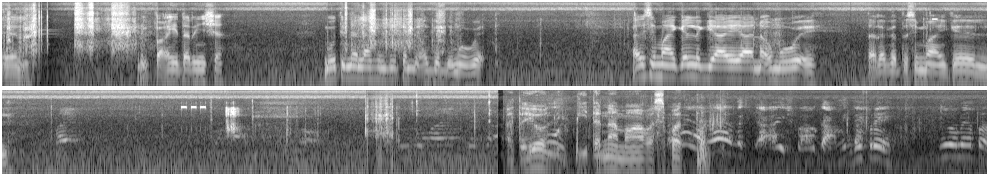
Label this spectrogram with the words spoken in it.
Ayan. Nagpakita rin siya. Buti na lang hindi kami agad umuwi. Ay si Michael nagyayaya na umuwi eh. Talaga to si Michael. At ayun, ligpitan na mga kaspat. Nag-ayos pa ako gamit. Hindi, pre. Hindi mamaya pa.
